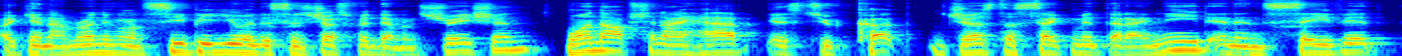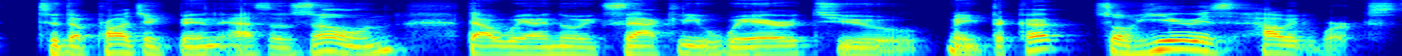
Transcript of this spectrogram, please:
again, I'm running on CPU and this is just for demonstration. One option I have is to cut just the segment that I need and then save it to the project bin as a zone. That way I know exactly where to make the cut. So here is how it works.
